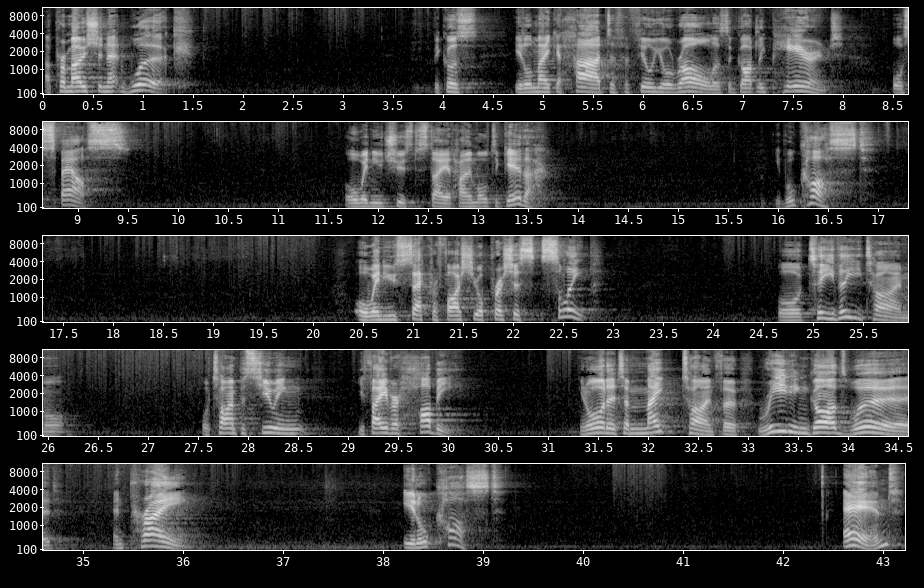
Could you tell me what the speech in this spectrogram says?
a promotion at work because it'll make it hard to fulfill your role as a godly parent or spouse or when you choose to stay at home altogether. It will cost. Or when you sacrifice your precious sleep, or TV time, or, or time pursuing your favourite hobby, in order to make time for reading God's Word and praying. It'll cost. And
